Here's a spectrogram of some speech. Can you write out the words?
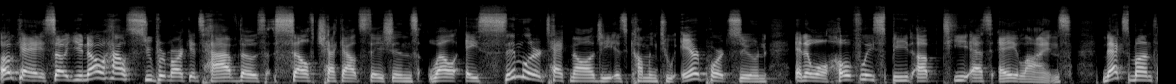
Okay, so you know how supermarkets have those self checkout stations? Well, a similar technology is coming to airports soon, and it will hopefully speed up TSA lines. Next month,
